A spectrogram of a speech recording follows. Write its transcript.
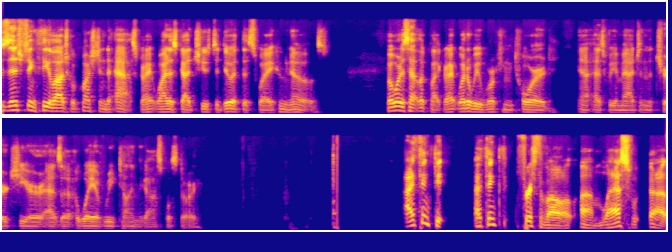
is an interesting theological question to ask, right? Why does God choose to do it this way? Who knows? But what does that look like, right? What are we working toward uh, as we imagine the church year as a, a way of retelling the gospel story? I think that I think first of all, um, last uh,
